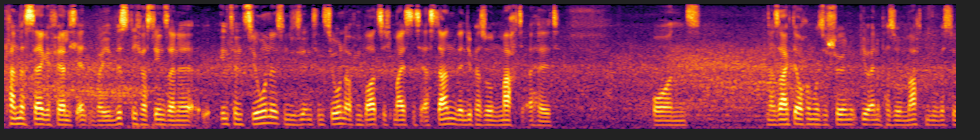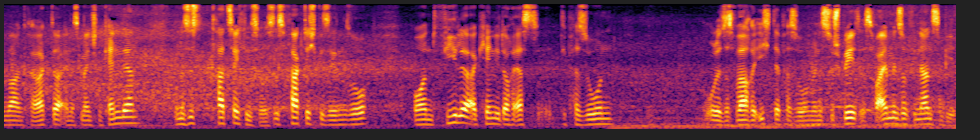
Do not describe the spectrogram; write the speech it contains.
kann das sehr gefährlich enden, weil ihr wisst nicht, was denen seine Intention ist und diese Intention offenbart sich meistens erst dann, wenn die Person Macht erhält. Und man sagt ja auch immer so schön, gib einer Person Macht und du wirst den wahren Charakter eines Menschen kennenlernen. Und es ist tatsächlich so, es ist faktisch gesehen so. Und viele erkennen jedoch erst die Person oder das wahre Ich der Person, wenn es zu spät ist, vor allem wenn es um Finanzen geht.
